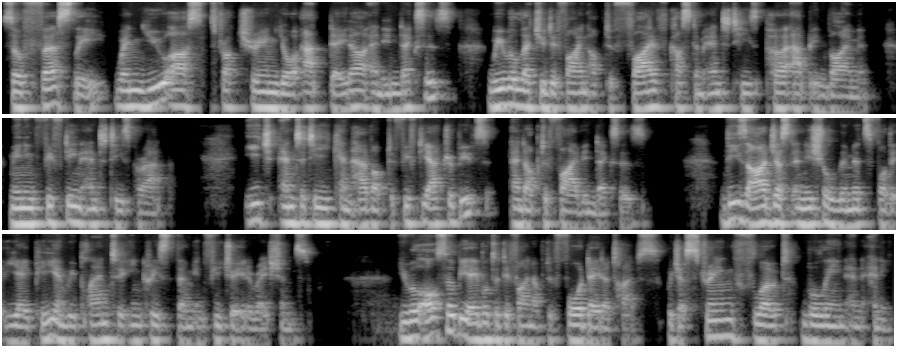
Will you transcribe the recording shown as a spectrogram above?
So firstly, when you are structuring your app data and indexes, we will let you define up to five custom entities per app environment, meaning 15 entities per app. Each entity can have up to 50 attributes and up to five indexes. These are just initial limits for the EAP, and we plan to increase them in future iterations. You will also be able to define up to four data types, which are string, float, boolean, and any.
